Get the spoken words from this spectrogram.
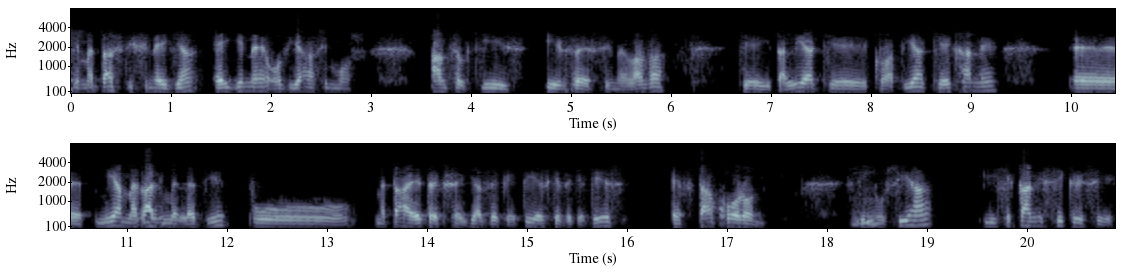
και μετά στη συνέχεια έγινε ο διάσημος Ansel Keys ήρθε στην Ελλάδα και η Ιταλία και η Κροατία και έκανε ε, μία μεγάλη μελέτη που μετά έτρεξε για δεκαετίες και δεκαετίες 7 χωρων Στην ουσία είχε κάνει σύγκριση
